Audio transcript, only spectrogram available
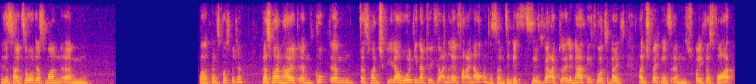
Es ist halt so, dass man, ähm, ganz kurz bitte, dass man halt ähm, guckt, ähm, dass man Spieler holt, die natürlich für andere Vereine auch interessant sind. Jetzt sind wir aktuelle Nachricht, wollte gleich ansprechen, jetzt ähm, spreche ich das vorab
